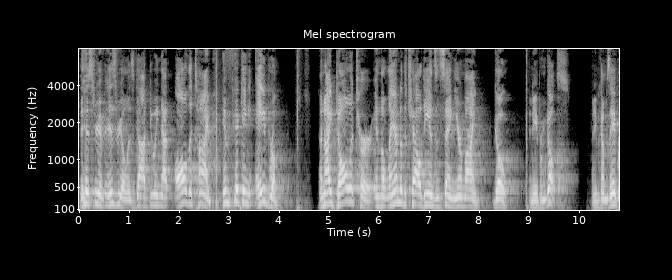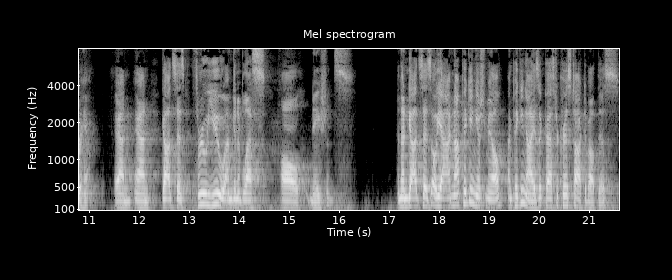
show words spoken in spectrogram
The history of Israel is God doing that all the time. Him picking Abram, an idolater in the land of the Chaldeans, and saying, You're mine, go. And Abram goes. And he becomes Abraham. And, and God says, Through you, I'm going to bless all nations. And then God says, Oh, yeah, I'm not picking Ishmael. I'm picking Isaac. Pastor Chris talked about this.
